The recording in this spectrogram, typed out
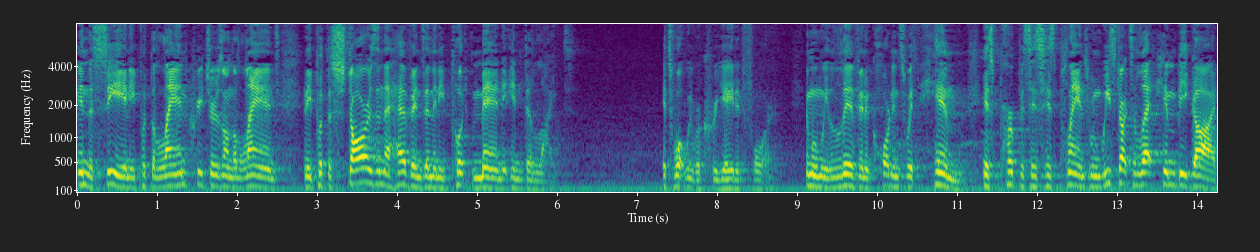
in the sea, and he put the land creatures on the land, and he put the stars in the heavens, and then he put men in delight. It's what we were created for. And when we live in accordance with him, his purposes, his plans, when we start to let him be God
